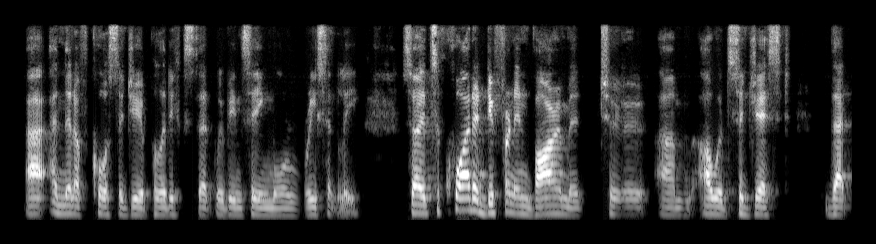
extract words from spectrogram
uh, and then of course the geopolitics that we've been seeing more recently. So it's a quite a different environment to, um, I would suggest, that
